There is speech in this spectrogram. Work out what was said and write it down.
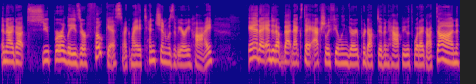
And I got super laser focused. Like my attention was very high. And I ended up that next day actually feeling very productive and happy with what I got done,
